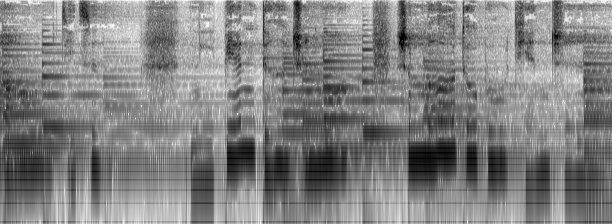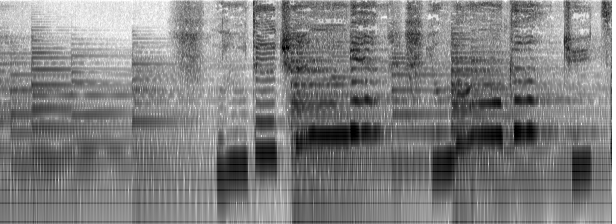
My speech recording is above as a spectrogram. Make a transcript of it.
好几次。你变得沉默，什么都不坚持。你的唇边有某个句子。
